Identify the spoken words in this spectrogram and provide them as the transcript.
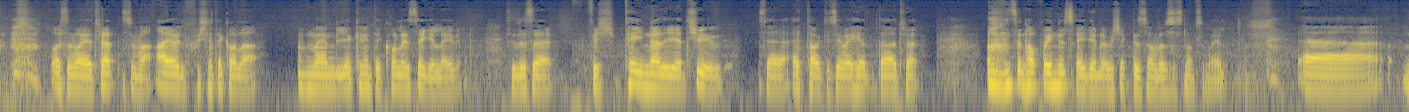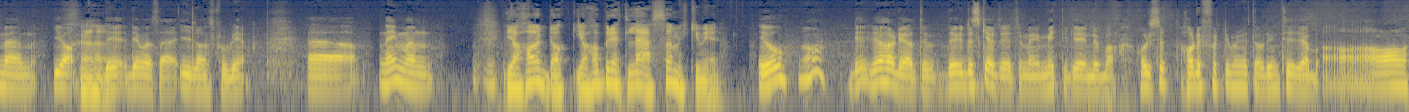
och så var jag trött så bara, ah, jag vill fortsätta kolla. Men jag kan inte kolla i sängen längre. Så det är så här, för another yet true. Så här, ett tag tills jag var helt dötrött. Och sen hoppade jag in i sängen och försökte somna så snabbt som möjligt. Eh, men ja, det, det var så här Ilons problem. Eh, nej men, Jag har dock, jag har börjat läsa mycket mer. jo, ja, det, det hörde jag att du, det, det skrev du till mig mitt i grejen. Du bara, har du, sett, har du 40 minuter av din tid? Jag bara, ja.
